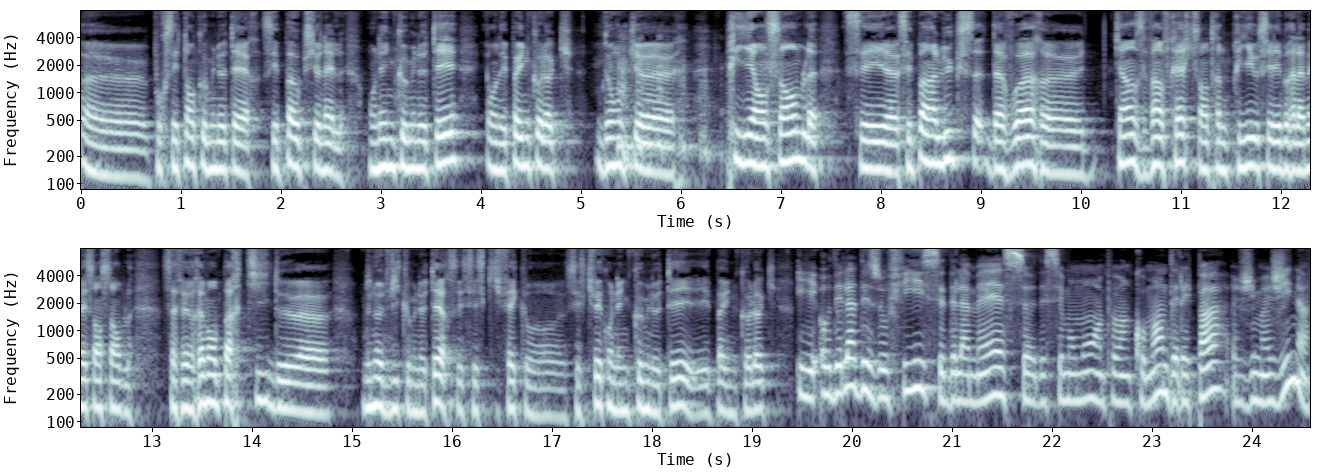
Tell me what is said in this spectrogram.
euh, pour ces temps communautaires. C'est pas optionnel. On est une communauté et on n'est pas une coloc. Donc euh, prier ensemble, c'est c'est pas un luxe d'avoir 15, 20 frères qui sont en train de prier ou célébrer la messe ensemble. Ça fait vraiment partie de, euh, de notre vie communautaire. C'est ce qui fait qu'on, c'est ce qui fait qu'on est une communauté et pas une coloc. Et au-delà des offices, de la messe, de ces moments un peu en commun, des repas, j'imagine,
